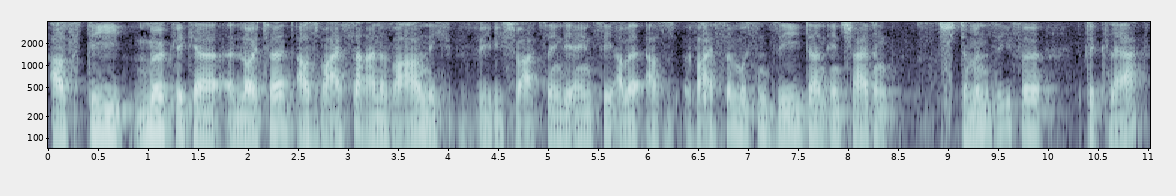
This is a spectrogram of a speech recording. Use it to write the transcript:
als die möglichen äh, Leute, als Weiße eine Wahl, nicht wie die Schwarze in die ANC, aber als Weiße müssen sie dann entscheiden, stimmen sie für de Klerk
